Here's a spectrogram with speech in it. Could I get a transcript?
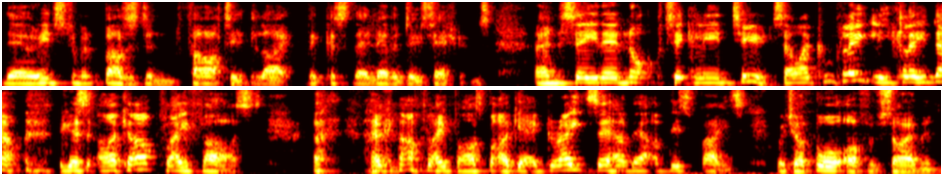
their instrument buzzed and farted like because they never do sessions, and see they're not particularly in tune. So I completely cleaned up because I can't play fast. I can't play fast, but I get a great sound out of this bass, which I bought off of Simon.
